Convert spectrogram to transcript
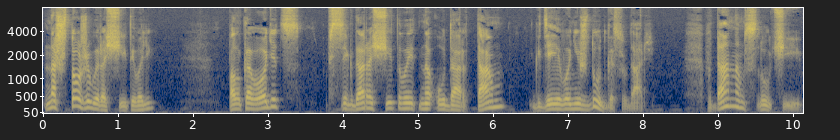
На что же вы рассчитывали? Полководец всегда рассчитывает на удар там, где его не ждут, государь. В данном случае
